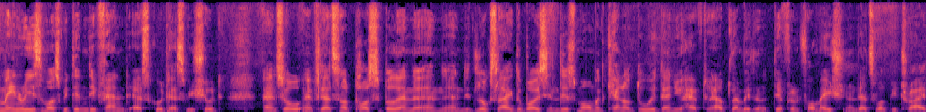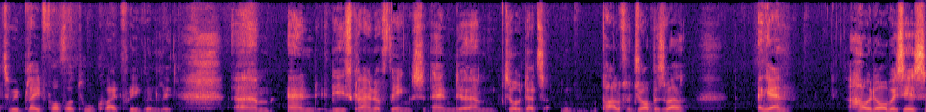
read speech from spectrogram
main reason was we didn't defend as good as we should. And so if that's not possible and, and, and it looks like the boys in this moment cannot do it, then you have to help them with a different formation. And that's what we tried. So we played 4 4 2 quite frequently um, and these kind of things. And um, so that's part of the job as well. Again, how it always is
